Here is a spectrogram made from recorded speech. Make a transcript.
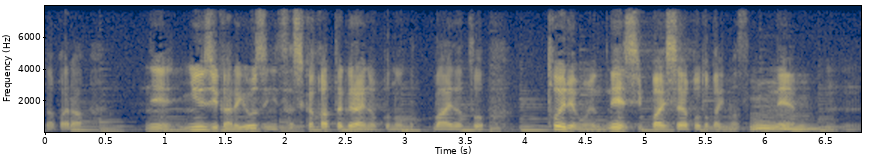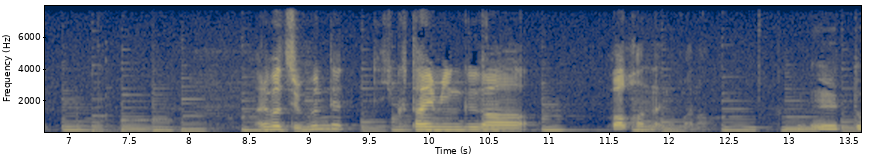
だからね乳児から4時に差し掛かったぐらいの子の場合だとトイレもね失敗しちゃうことがいますもんね、うん。うんあれは自分で行くタイミングが分かんないのかな？えっ、と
